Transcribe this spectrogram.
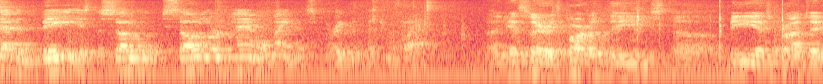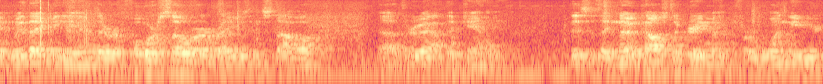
Seven B is the solar, solar panel maintenance agreement, Mr. McLeod. Uh, Yes, sir. As part of the uh, BES project with ABM, there were four solar arrays installed uh, throughout the county. This is a no-cost agreement for one year,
